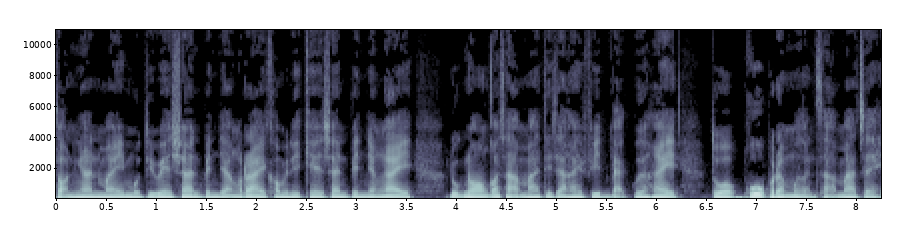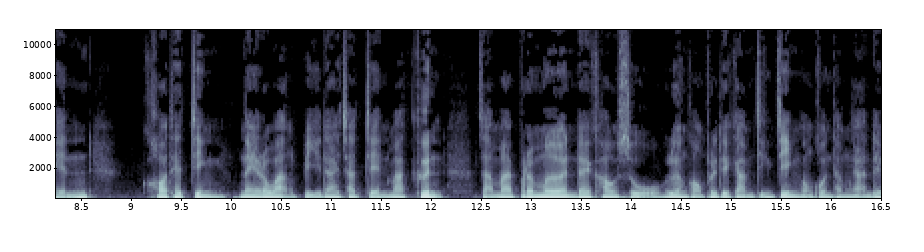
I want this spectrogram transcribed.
สอนงานไหม motivation เป็นอย่างไร communication เป็นยังไง ลูกน้องก็สามารถที่จะให้ฟีดแบ็กเพื่อให้ ตัวผู้ประเมินสามารถจะเห็นข้อเท็จจริงในระหว่างปีได้ชัดเจนมากขึ้น สามารถประเมินได้เข้าสู่เรื่องของพฤติกรรมจริง ๆ ของคนทำงานได้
